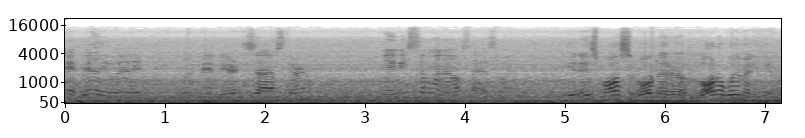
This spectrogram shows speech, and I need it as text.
It really would. Be a near disaster. Maybe someone else has one. It is possible. There are a lot of women here.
